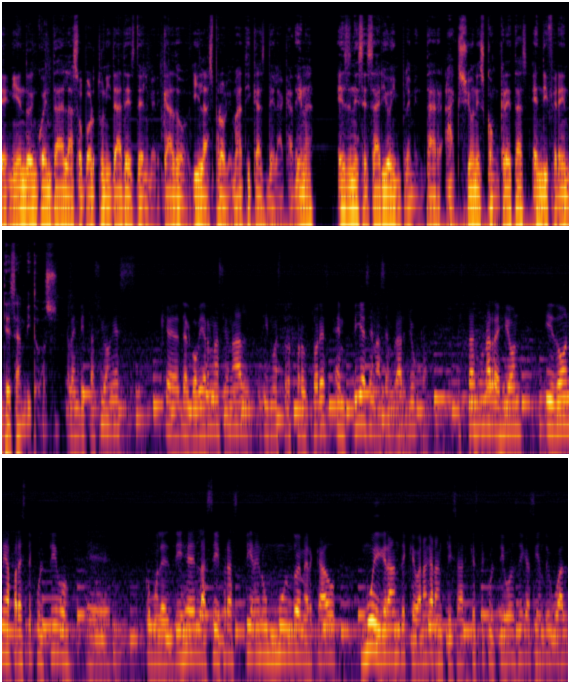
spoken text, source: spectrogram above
Teniendo en cuenta las oportunidades del mercado y las problemáticas de la cadena, es necesario implementar acciones concretas en diferentes ámbitos. La invitación es que desde el gobierno nacional y nuestros productores empiecen a sembrar yuca. Esta es una región idónea para este cultivo. Eh, como les dije, las cifras tienen un mundo de mercado muy grande que van a garantizar que este cultivo siga siendo igual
